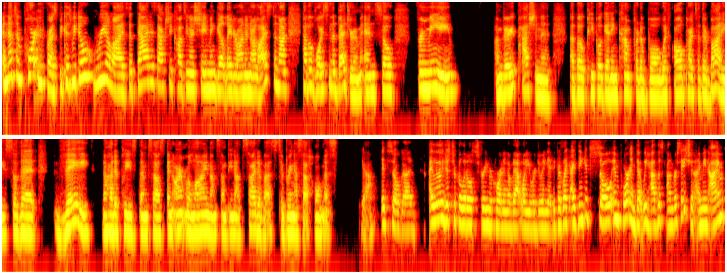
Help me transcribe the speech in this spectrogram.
and that's important for us because we don't realize that that is actually causing us shame and guilt later on in our lives to not have a voice in the bedroom. And so for me, I'm very passionate about people getting comfortable with all parts of their body so that they know how to please themselves and aren't relying on something outside of us to bring us that wholeness. Yeah, it's so good. I literally just took a little screen recording of that while you were doing it because like I think it's so important that we have this conversation. I mean, I'm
